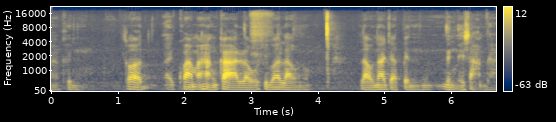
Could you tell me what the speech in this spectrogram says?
มากขึ้น ก็ความอาหังการเราคิดว่าเราเราน่าจะเป็นหนึ่งในสามได้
